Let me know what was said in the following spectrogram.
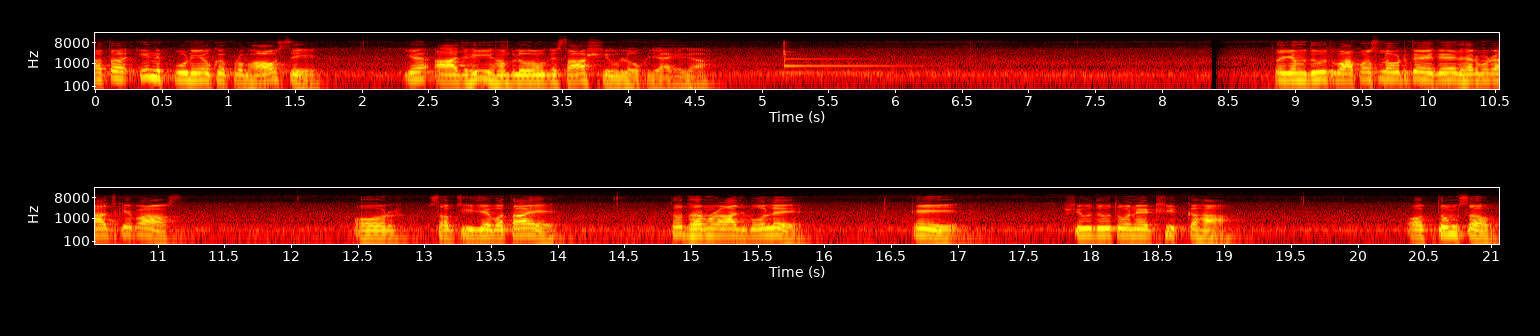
अतः इन पुण्यों के प्रभाव से यह आज ही हम लोगों के साथ शिवलोक जाएगा। तो यमदूत वापस लौट गए गए धर्मराज के पास और सब चीज़ें बताए। तो धर्मराज बोले कि शिवदूतों ने ठीक कहा और तुम सब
